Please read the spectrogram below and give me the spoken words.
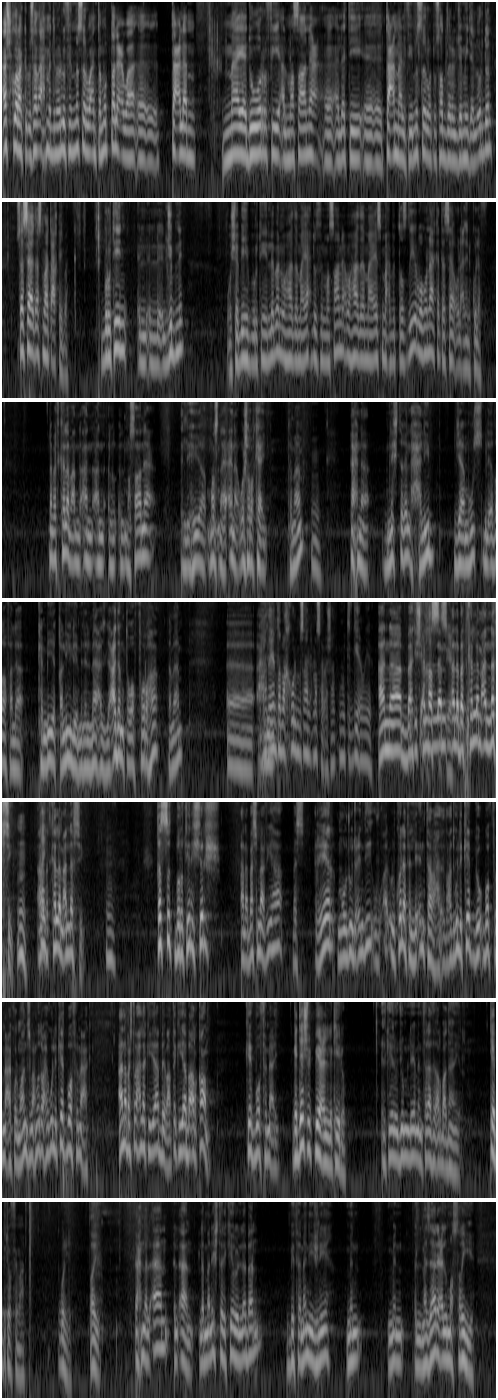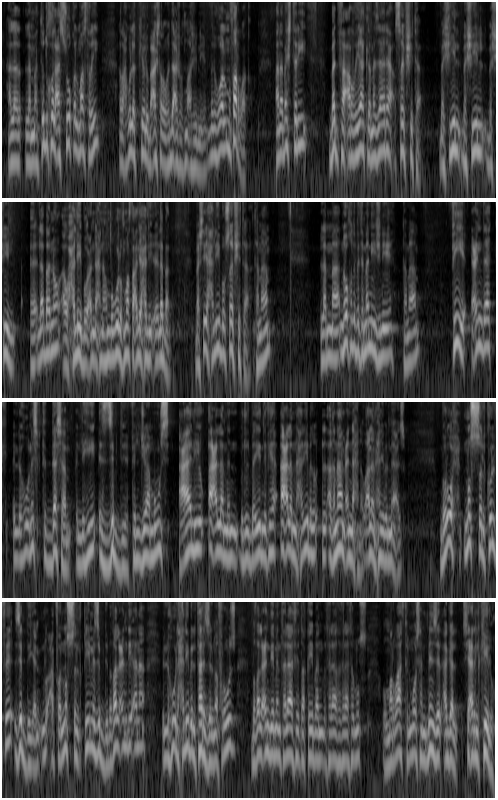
أشكرك الأستاذ أحمد الملوفي من مصر وأنت مطلع وتعلم ما يدور في المصانع آه، التي آه، تعمل في مصر وتصدر الجميد إلى أستاذ سعد أسمع تعقيبك. بروتين ال- ال- الجبنة وشبيه بروتين اللبن وهذا ما يحدث في المصانع وهذا ما يسمح بالتصدير وهناك تساؤل عن الكلف. أنا بتكلم عن عن عن المصانع اللي هي مصنع أنا وشركائي تمام؟ إحنا بنشتغل حليب جاموس بالإضافة لكمية قليلة من الماعز لعدم توفرها تمام؟ آه هذا حليب- ينطبق كل مصانع مصر عشان نكون متفقين أنا وياك أنا بتكلم يعني. أنا بتكلم عن نفسي. مم. أنا طيب. بتكلم عن نفسي. مم. قصة بروتين الشرش أنا بسمع فيها بس غير موجود عندي والكلف اللي أنت راح راح تقول لي كيف بوفي معك والمهندس محمود راح يقول لي كيف بوفي معك. أنا بشرح لك إياه بعطيك إياه بأرقام. كيف بوفي معي؟ قديش بتبيع الكيلو؟ الكيلو جملة من ثلاثة ل 4 دنانير. كيف بتوفي معك؟ قول لي. طيب. إحنا الآن الآن لما نشتري كيلو اللبن ب 8 جنيه من من المزارع المصرية. هلا لما تدخل على السوق المصري راح أقول لك كيلو ب 10 و11 و12 جنيه. من هو المفرق؟ أنا بشتري بدفع أرضيات لمزارع صيف شتاء. بشيل بشيل بشيل آه، لبنه أو حليبه. عندنا إحنا هم بيقولوا في مصر عليه حليب لبن. بشتري حليبه صيف شتاء تمام؟ لما ناخذه ب 8 جنيه تمام؟ في عندك اللي هو نسبة الدسم اللي هي الزبدة في الجاموس عالية وأعلى من بجوز بيدنا فيها أعلى من حليب الأغنام عندنا إحنا وأعلى من حليب الماعز. بروح نص الكلفة زبدة يعني عفوا نص القيمة زبدة. بضل عندي أنا اللي هو الحليب الفرز المفروز بضل عندي من ثلاثة تقريبا ثلاثة ثلاثة ونص ومرات في الموسم بنزل أقل سعر الكيلو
